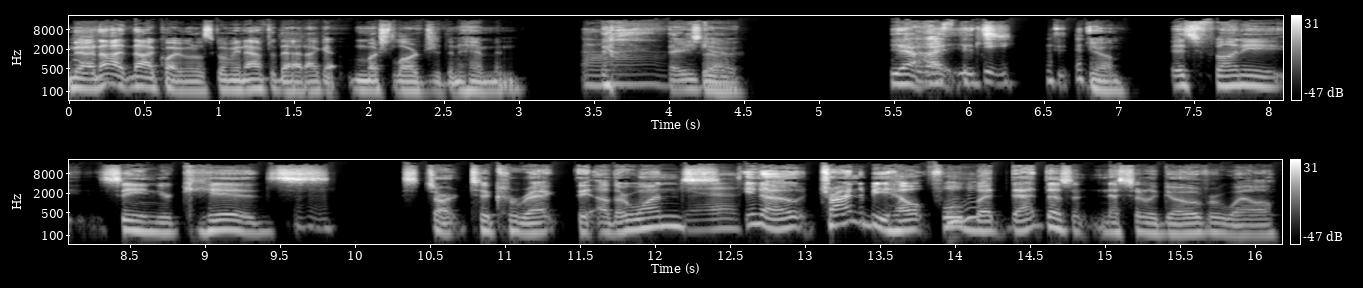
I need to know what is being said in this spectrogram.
no, not not quite middle school. I mean, after that, I got much larger than him, and Ah. There you So- go. Yeah, So I, the it's key. you it's funny seeing your kids Mhm. start to correct the other ones. Yes. You know, trying to be helpful, Mhm. but that doesn't necessarily go over well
